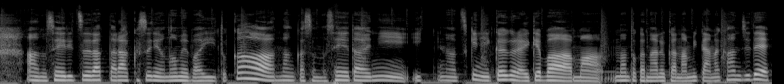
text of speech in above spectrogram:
あの生理痛だったら薬を飲めばいいとかなんかその整体にな月に1回ぐらい行けばまあなんとかなるかなみたいな感じで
